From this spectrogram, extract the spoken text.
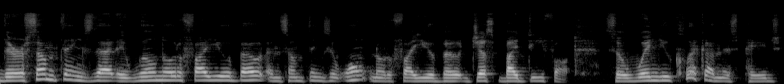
there are some things that it will notify you about and some things it won't notify you about just by default. So when you click on this page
